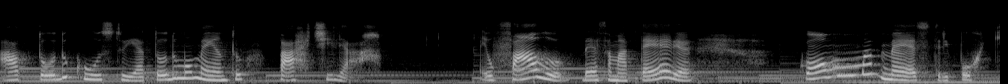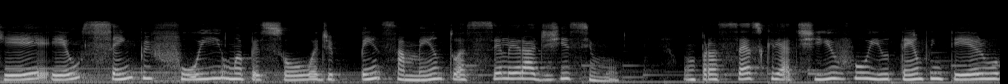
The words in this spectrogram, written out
a todo custo e a todo momento partilhar. Eu falo dessa matéria como uma mestre, porque eu sempre fui uma pessoa de pensamento aceleradíssimo, um processo criativo e o tempo inteiro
